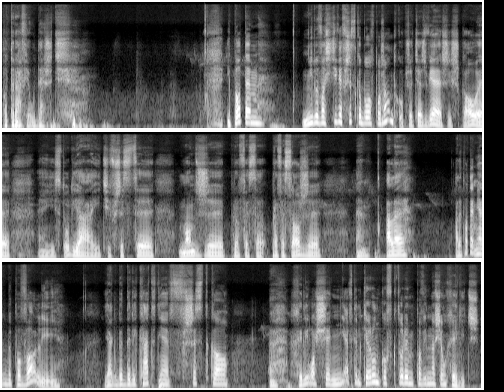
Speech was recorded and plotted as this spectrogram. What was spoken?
Potrafię uderzyć. I potem niby właściwie wszystko było w porządku. Przecież wiesz, i szkoły, i studia, i ci wszyscy mądrzy profesor, profesorzy, ale, ale potem jakby powoli, jakby delikatnie wszystko eh, chyliło się nie w tym kierunku, w którym powinno się chylić.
